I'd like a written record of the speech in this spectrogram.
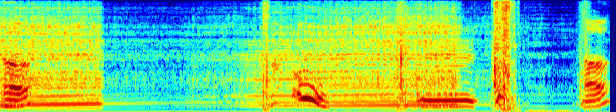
Huh? Ooh! Mm. Huh?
